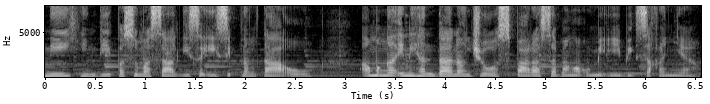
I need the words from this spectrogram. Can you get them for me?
ni hindi pa sumasagi sa isip ng tao ang mga inihanda ng Diyos para sa mga umiibig sa Kanya.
